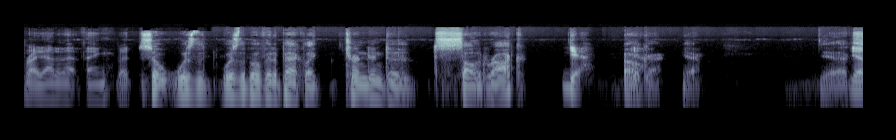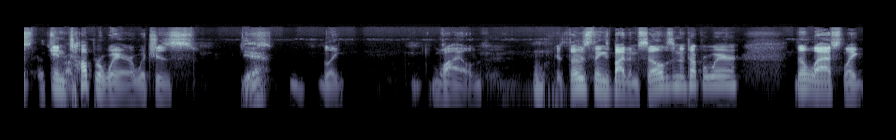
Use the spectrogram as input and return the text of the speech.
right out of that thing but So was the was the Boveda pack like turned into solid rock? yeah Oh, Yeah. Okay. Yeah. Yeah. That's, yep that's in tupperware which is Yeah. is, like wild Hmm. because those things by themselves in a tupperware they'll last like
